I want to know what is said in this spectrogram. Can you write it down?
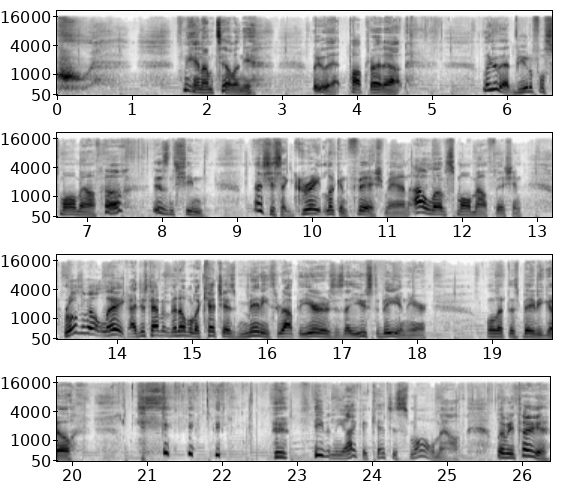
Man, I'm telling you. Look at that. Popped right out. Look at that beautiful smallmouth, huh? Isn't she? That's just a great looking fish, man. I love smallmouth fishing. Roosevelt Lake, I just haven't been able to catch as many throughout the years as they used to be in here. We'll let this baby go. Even the Ika catches smallmouth. Let me tell you,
